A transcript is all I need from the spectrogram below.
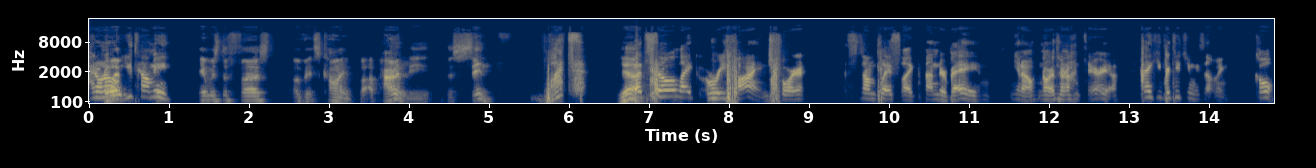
I don't know. Well, You tell me. It was the first of its kind, but apparently the synth. What? Yeah. That's so like refined for some place like Thunder Bay, you know, Northern Ontario. Thank you for teaching me something. Cool.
